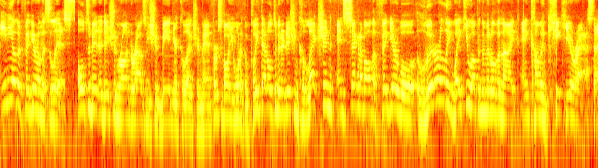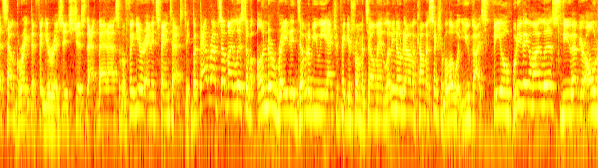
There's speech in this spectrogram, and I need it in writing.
any other figure on this list, Ultimate Edition Ronda Rousey should be in your collection, man. First of all, you want to complete that Ultimate Edition collection, and second of all, the figure will literally wake you up in the middle of the night and come and kick your ass. That's how great that figure is. It's just that badass of a figure, and it's fantastic. But that wraps up my list of underrated WWE action figures from Mattel, man. Let me know down in the comment section below what you guys feel. What do you think of my list? Do you have your own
